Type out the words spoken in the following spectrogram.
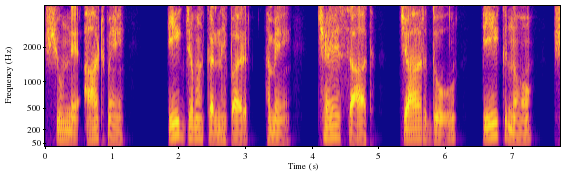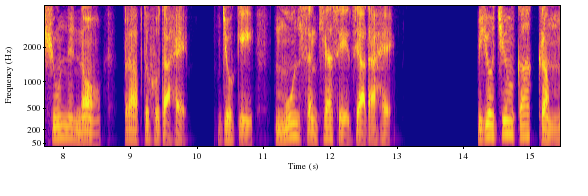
शून्य आठ में एक जमा करने पर हमें छ सात चार दो एक नौ शून्य नौ प्राप्त होता है, जो कि मूल संख्या से ज़्यादा है। योज्यों का क्रम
